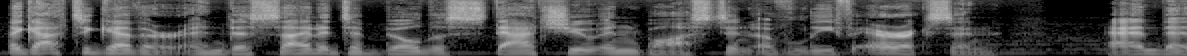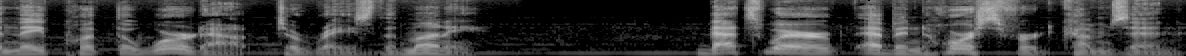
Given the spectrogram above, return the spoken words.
They got together and decided to build a statue in Boston of Leif Erikson, and then they put the word out to raise the money. That's where Eben Horsford comes in.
